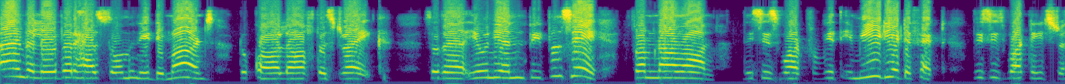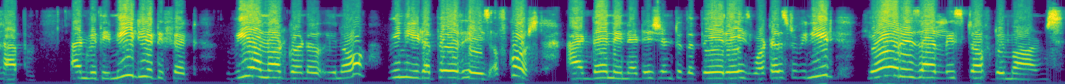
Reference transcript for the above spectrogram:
and the labor has so many demands to call off the strike. So the union people say from now on this is what with immediate effect this is what needs to happen. And with immediate effect we are not going to, you know, we need a pay raise, of course. And then in addition to the pay raise, what else do we need? Here is our list of demands.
